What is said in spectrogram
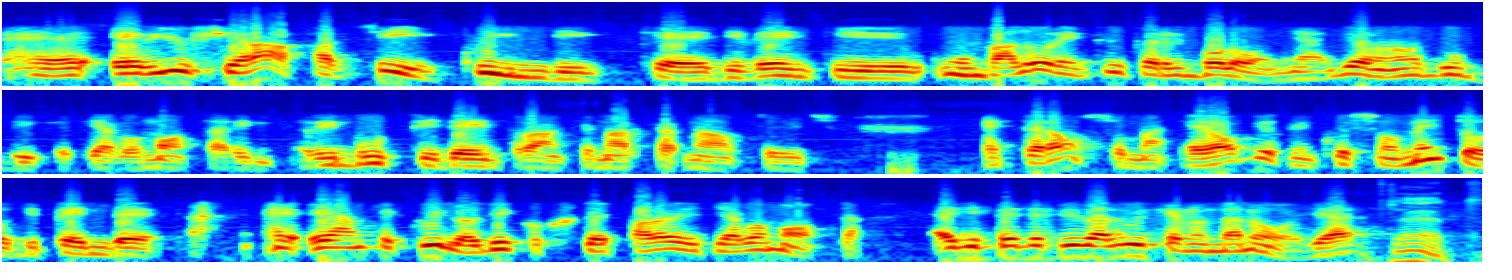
eh, e riuscirà a far sì quindi che diventi un valore in più per il Bologna, io non ho dubbi che Tiago Motta ributti dentro anche Marco Arnautovic. Eh, però insomma è ovvio che in questo momento dipende, e anche qui lo dico con le parole di Tiago Motta, eh, dipende più da lui che non da noi. Eh. Certo.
